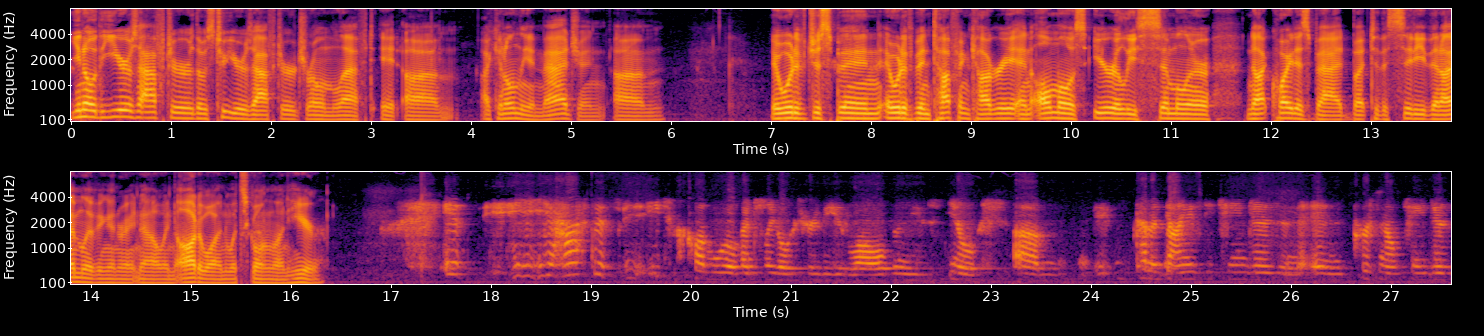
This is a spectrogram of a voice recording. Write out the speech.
you know, the years after those two years after Jarome left, it um, I can only imagine um, it would have just been it would have been tough in Calgary and almost eerily similar, not quite as bad, but to the city that I'm living in right now in Ottawa and what's going on here. It you have to. Each club will eventually go through these walls and these, you know, um, kind of dynasty changes and, and personnel changes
